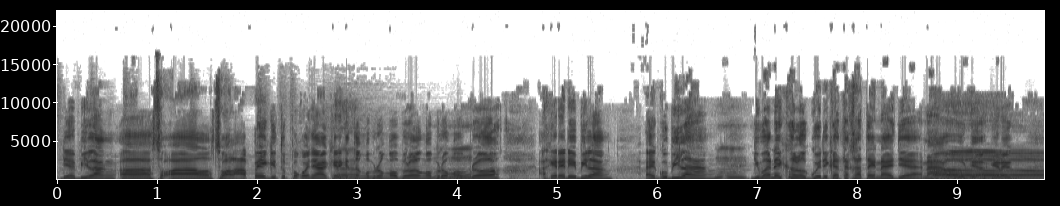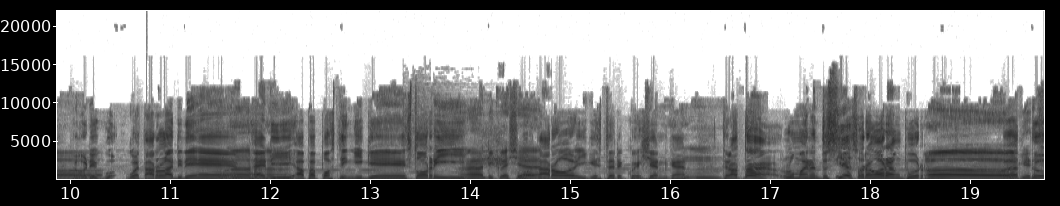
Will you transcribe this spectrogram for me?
Dia bilang eh, soal soal apa gitu. Pokoknya akhirnya kita ngobrol-ngobrol, ngobrol-ngobrol. Akhirnya dia bilang, "Eh, gue bilang, Mm-mm. gimana kalau gue dikata-katain aja?" Nah, Oh. udah akhirnya ya udah gue gua taruh lah di DM. Heeh. Eh di apa posting IG story. Ah, di question. Gue taruh IG story question kan. Mm-mm. Ternyata lumayan antusias orang-orang pur. Oh, Betul. gitu.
